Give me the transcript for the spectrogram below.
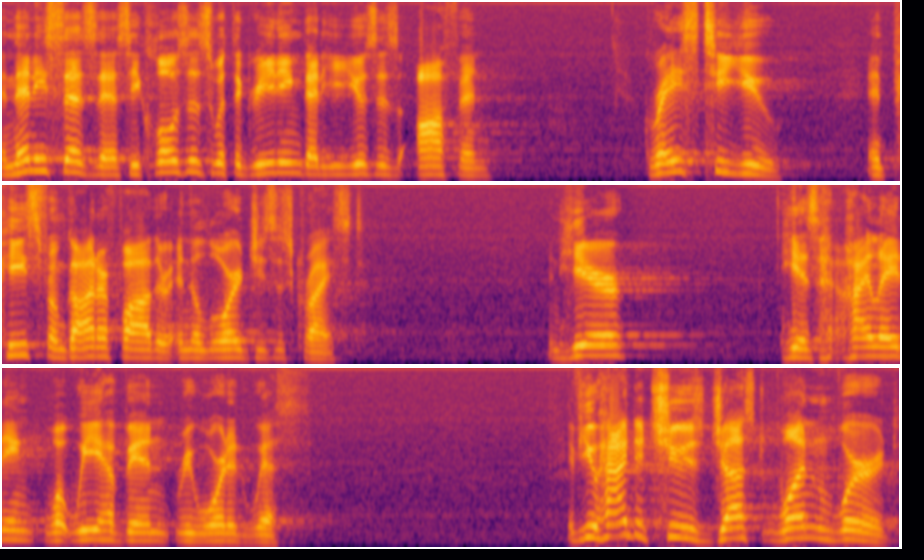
And then he says this, he closes with the greeting that he uses often Grace to you and peace from God our Father and the Lord Jesus Christ. And here he is highlighting what we have been rewarded with. If you had to choose just one word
